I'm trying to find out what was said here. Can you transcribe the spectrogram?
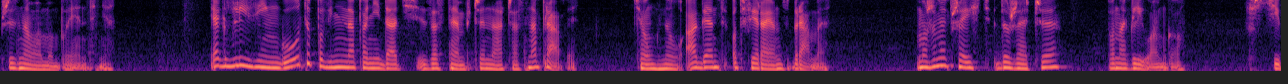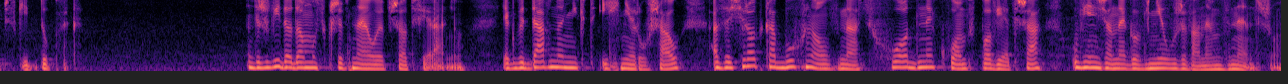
przyznałam obojętnie. Jak w leasingu, to powinna pani dać zastępczy na czas naprawy. Ciągnął agent, otwierając bramę. Możemy przejść do rzeczy? Ponagliłam go. Wścibski dupek. Drzwi do domu skrzypnęły przy otwieraniu, jakby dawno nikt ich nie ruszał, a ze środka buchnął w nas chłodny kłąb powietrza uwięzionego w nieużywanym wnętrzu.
